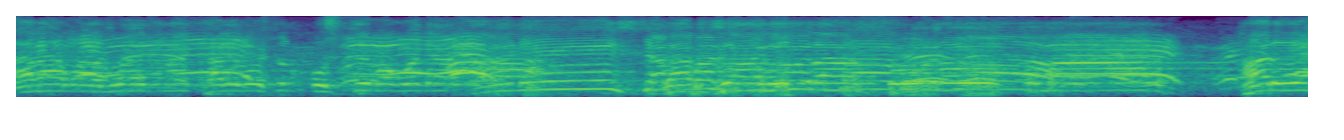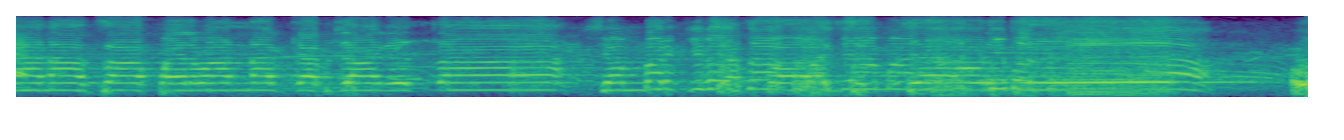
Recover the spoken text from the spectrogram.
वाजवायचं खाली बसून कुस्ती बघू द्या. आणि शंभर कब्जा घेतला सोनू कुमार हरियाणाचा पैलवांना कब्जा घेतला. शंभर किलोचा. हो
